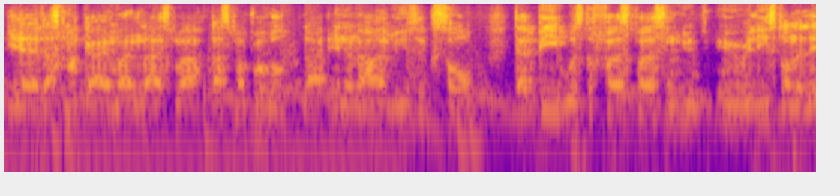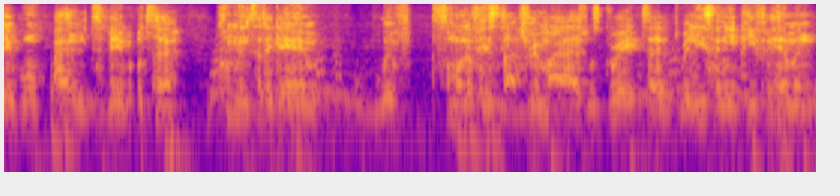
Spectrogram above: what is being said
Yeah, that's my guy, man. That's my that's my brother, like in and out of music. So Deadbeat was the first person who who released on the label, and to be able to come into the game with someone of his stature in my eyes was great to release an EP for him and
